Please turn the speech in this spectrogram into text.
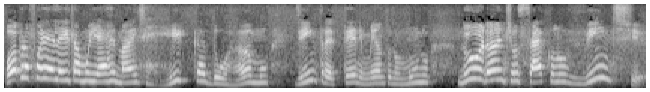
Oprah foi eleita a mulher mais rica do ramo de entretenimento no mundo durante o século XX,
